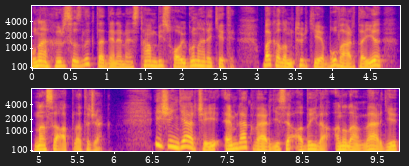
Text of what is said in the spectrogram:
Buna hırsızlık da denemez tam bir soygun hareketi. Bakalım Türkiye bu vartayı nasıl atlatacak? İşin gerçeği emlak vergisi adıyla anılan vergi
